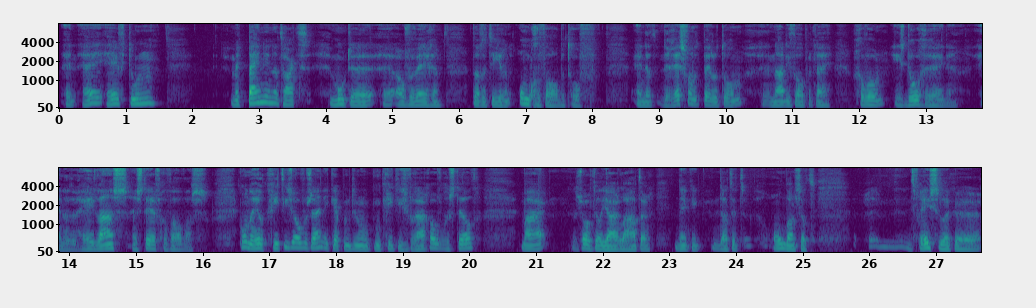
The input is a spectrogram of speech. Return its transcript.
En hij heeft toen met pijn in het hart moeten eh, overwegen dat het hier een ongeval betrof. En dat de rest van het peloton eh, na die valpartij gewoon is doorgereden. En dat het helaas een sterfgeval was. Ik kon er heel kritisch over zijn. Ik heb hem toen ook een kritische vraag over gesteld. Maar zoveel jaar later denk ik dat het, ondanks dat eh, het vreselijke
